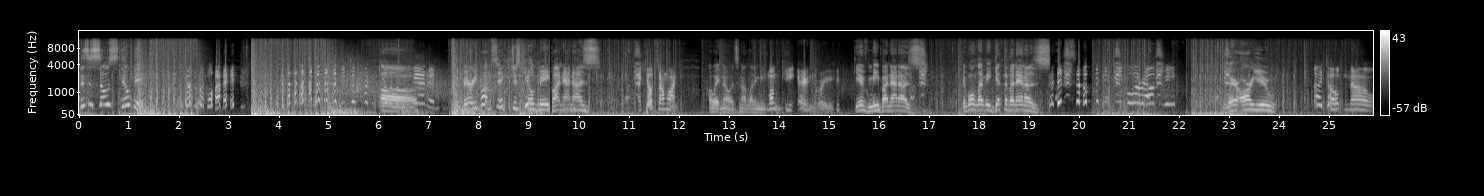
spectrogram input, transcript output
this is so stupid. Why? you just fucking killed Uh, a cannon. The very pup sick just killed me. Bananas. I killed someone. Oh wait, no, it's not letting me. Monkey angry. Give me bananas. It won't let me get the bananas. There's so many people around me. Where are you? I don't know.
